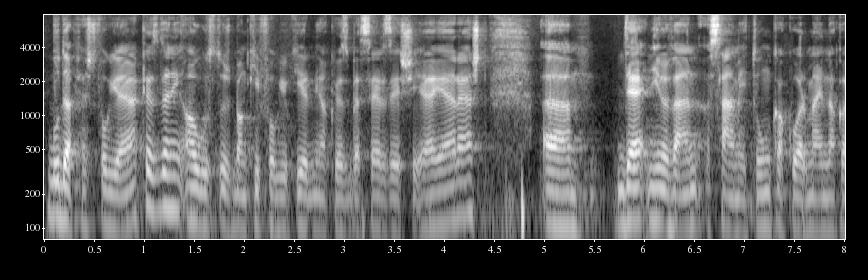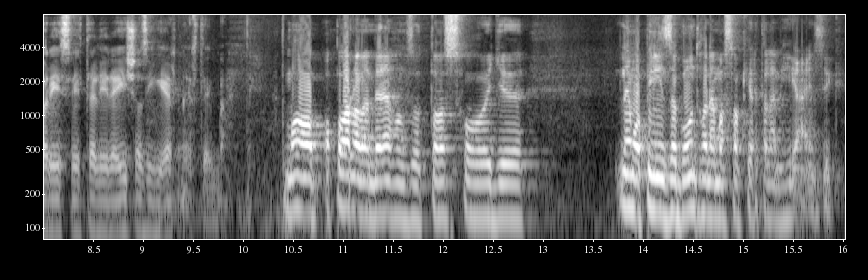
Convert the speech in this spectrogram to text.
Budapest fogja elkezdeni, augusztusban ki fogjuk írni a közbeszerzési eljárást, de nyilván számítunk a kormánynak a részvételére is az ígért mértékben. Hát ma a parlamentben elhangzott az, hogy nem a pénz a gond, hanem a szakértelem hiányzik.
